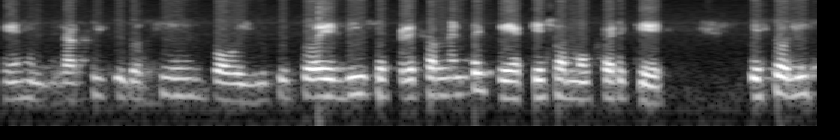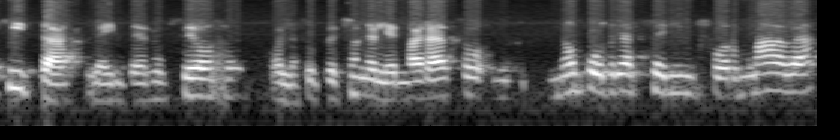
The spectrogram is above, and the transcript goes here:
que es en el artículo 5, incluso él dice expresamente que aquella mujer que, que solicita la interrupción o la supresión del embarazo no podrá ser informada,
